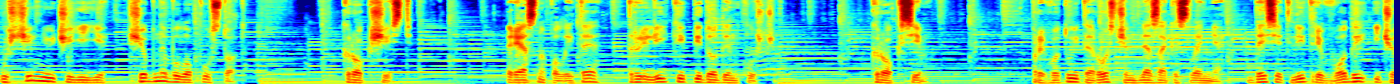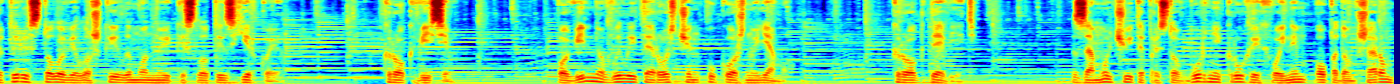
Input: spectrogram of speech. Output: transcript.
ущільнюючи її, щоб не було пустот. Крок 6. Рясно полийте 3 лійки під один кущ. Крок 7. Приготуйте розчин для закислення 10 літрів води і 4 столові ложки лимонної кислоти з гіркою. Крок 8. Повільно вилийте розчин у кожну яму. Крок 9. Замульчуйте пристовбурні круги хвойним опадом шаром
